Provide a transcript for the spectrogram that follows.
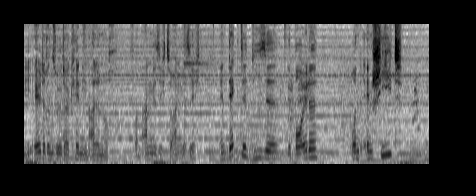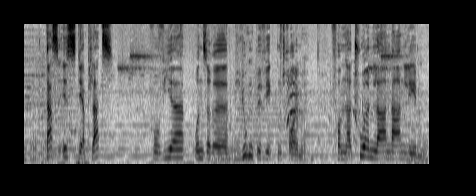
die älteren Sylter kennen ihn alle noch von Angesicht zu Angesicht, entdeckte diese Gebäude und entschied, das ist der Platz, wo wir unsere jugendbewegten Träume vom naturnahen Leben,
